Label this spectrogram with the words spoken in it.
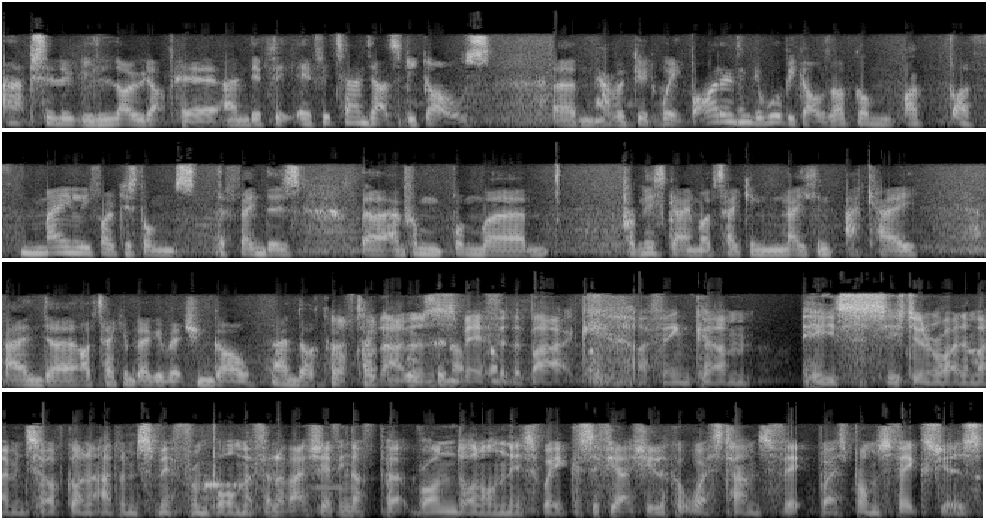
absolutely load up here, and if it, if it turns out to be goals, um, have a good week. But I don't think there will be goals. I've gone. I've, I've mainly focused on defenders, uh, and from from um, from this game, I've taken Nathan Ake and uh, I've taken Begovic in goal, and I've, I've, I've taken got Adam Wilson Smith up. at the back. I think um, he's he's doing all right at the moment. So I've gone Adam Smith from Bournemouth, and I've actually I think I've put Rondon on this week because if you actually look at West Ham's fi- West Brom's fixtures,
